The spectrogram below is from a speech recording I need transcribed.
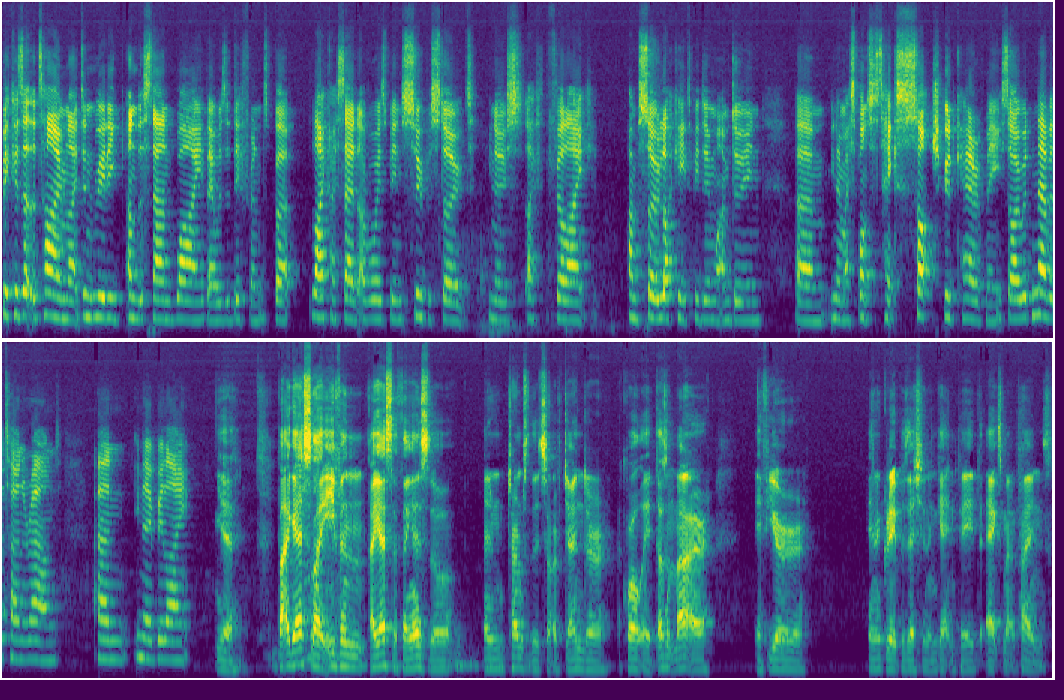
because at the time, like, didn't really understand why there was a difference. But like I said, I've always been super stoked. You know, I feel like I'm so lucky to be doing what I'm doing. Um, you know, my sponsors take such good care of me, so I would never turn around and you know be like, Yeah. But I guess like even I guess the thing is though, in terms of the sort of gender equality, it doesn't matter if you're in a great position and getting paid X amount of pounds.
